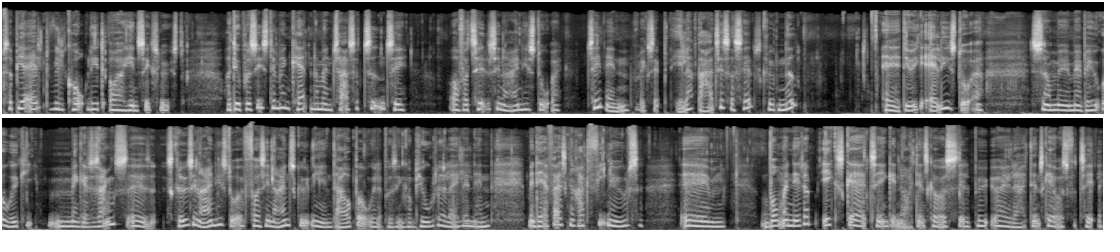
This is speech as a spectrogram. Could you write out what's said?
så bliver alt vilkårligt og hensigtsløst. Og det er jo præcis det, man kan, når man tager sig tiden til at fortælle sin egen historie til en anden, for eksempel. Eller bare til sig selv, skrive den ned. Øh, det er jo ikke alle historier, som øh, man behøver at udgive. Man kan så sagtens øh, skrive sin egen historie for sin egen skyld i en dagbog, eller på sin computer, eller et eller andet. Men det er faktisk en ret fin øvelse, øh, hvor man netop ikke skal tænke, nå, den skal også sælge bøger, eller den skal jeg også fortælle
